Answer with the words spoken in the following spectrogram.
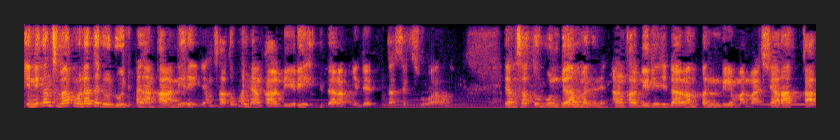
ini kan sebenarnya melihatnya dua-duanya penyangkalan diri. Yang satu menyangkal diri di dalam identitas seksual, yang satu Bunda menyangkal diri di dalam penerimaan masyarakat,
